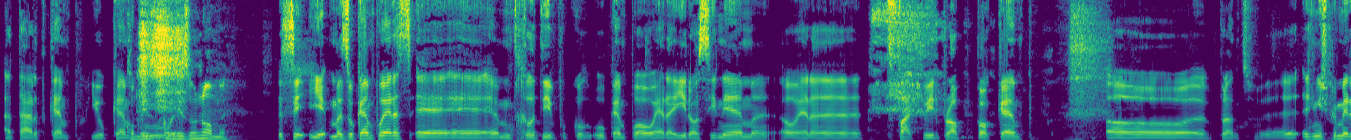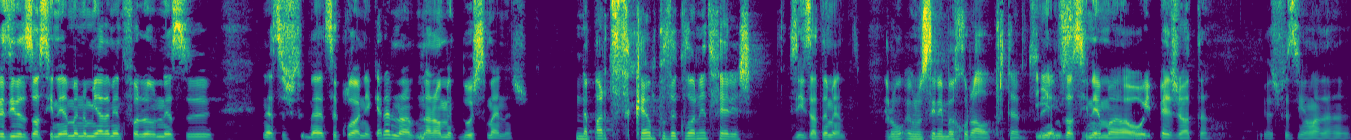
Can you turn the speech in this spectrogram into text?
à tarde campo. E o campo. Como diz, como diz o nome. Sim, e- mas o campo era, é, é- é muito relativo, porque o, campo ou era ir ao cinema, ou era de facto ir para o, para o campo. Ou, pronto, eh, as minhas primeiras idas ao cinema, nomeadamente, foram nesse, nessas, nessa colónia, que era no- normalmente duas semanas. Na parte de campo da colónia de férias. Sim, exatamente. Era um, era um cinema rural, portanto. é Íamos isso. ao cinema ao IPJ, eles faziam lá da-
